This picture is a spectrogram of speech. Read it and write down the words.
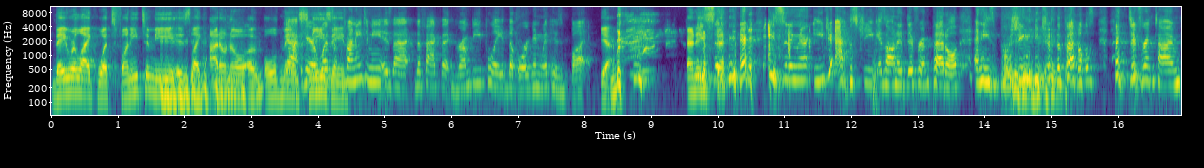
they were like, what's funny to me is like, I don't know, an old man Yeah, man here. What's funny to me is that the fact that Grumpy played the organ with his butt. Yeah. And He's instead, sitting there. He's sitting there. Each ass cheek is on a different pedal, and he's pushing each of the pedals at different times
